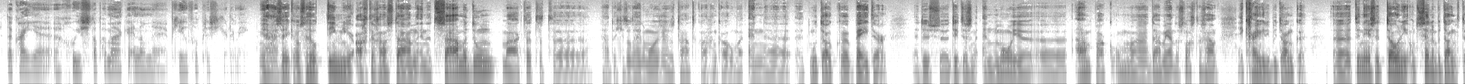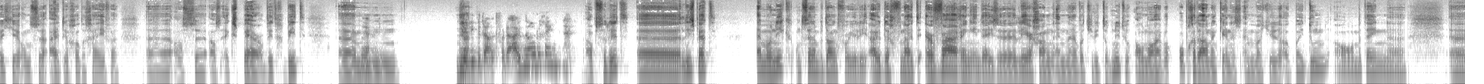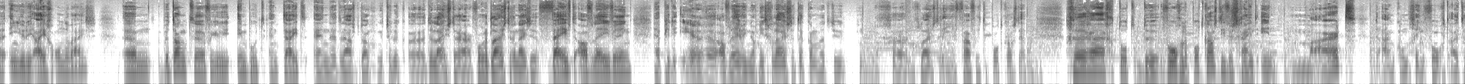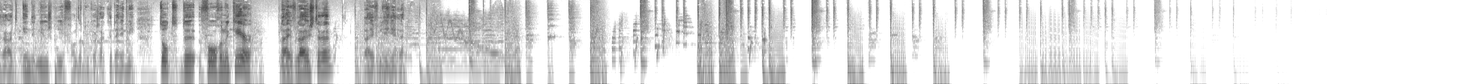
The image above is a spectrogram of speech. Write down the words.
dan kan je eh, goede stappen maken en dan eh, heb je heel veel plezier ermee. Ja, zeker als heel team hierachter gaan staan en het samen doen, maakt dat, het, eh, ja, dat je tot hele mooie resultaten kan gaan komen. En eh, het moet ook beter. Dus dit is een, een mooie eh, aanpak om eh, daarmee aan de slag te gaan. Ik ga jullie bedanken. Eh, ten eerste, Tony, ontzettend bedankt dat je ons uh, uitleg wilde geven eh, als, eh, als expert op dit gebied. Ehm, Ja. ja. Jullie bedankt voor de uitnodiging. Absoluut. Eh Lisbeth en Monique, ontzettend bedankt voor jullie uitleg vanuit de ervaring in deze leergang. En eh, wat jullie tot nu toe allemaal hebben opgedaan aan kennis. En wat jullie er ook mee doen al meteen eh, eh, in jullie eigen onderwijs. Ehm, bedankt eh, voor jullie input en tijd. En eh, daarnaast bedank ik natuurlijk eh, de luisteraar voor het luisteren naar deze vijfde aflevering. Heb je de eerdere aflevering nog niet geluisterd, dan kan je natuurlijk nog, nog luisteren in je favoriete podcast app. Graag tot de volgende podcast. Die verschijnt in maart. De aankondiging volgt uiteraard in de nieuwsbrief van de Lucas Academie. Tot de volgende keer. Blijf luisteren, blijf leren.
